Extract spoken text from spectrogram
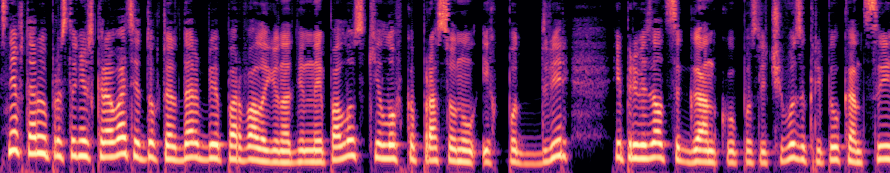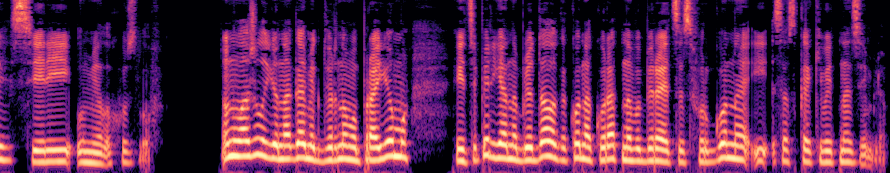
Сняв вторую простыню с кровати, доктор Дарби порвал ее на длинные полоски, ловко просунул их под дверь и привязал цыганку, после чего закрепил концы серией умелых узлов. Он уложил ее ногами к дверному проему, и теперь я наблюдала, как он аккуратно выбирается из фургона и соскакивает на землю.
